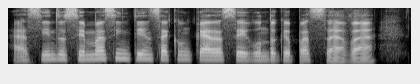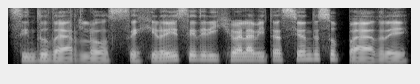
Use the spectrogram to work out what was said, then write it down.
haciéndose más intensa con cada segundo que pasaba. Sin dudarlo, se giró y se dirigió a la habitación de su padre.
